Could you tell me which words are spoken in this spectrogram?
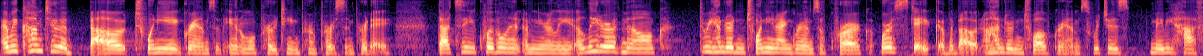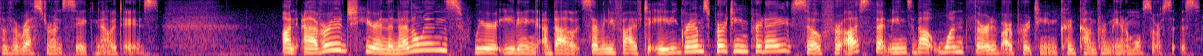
And we come to about 28 grams of animal protein per person per day. That's the equivalent of nearly a liter of milk, 329 grams of quark, or a steak of about 112 grams, which is maybe half of a restaurant steak nowadays. On average, here in the Netherlands, we're eating about 75 to 80 grams protein per day. So for us, that means about one third of our protein could come from animal sources.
